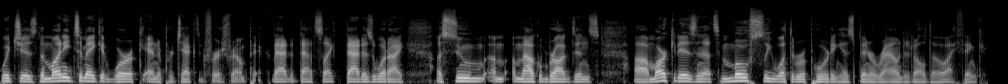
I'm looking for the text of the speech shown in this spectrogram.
which is the money to make it work and a protected first round pick. That that's like that is what I assume um, Malcolm Brogdon's uh, market is, and that's mostly what the reporting has been around it. Although I think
